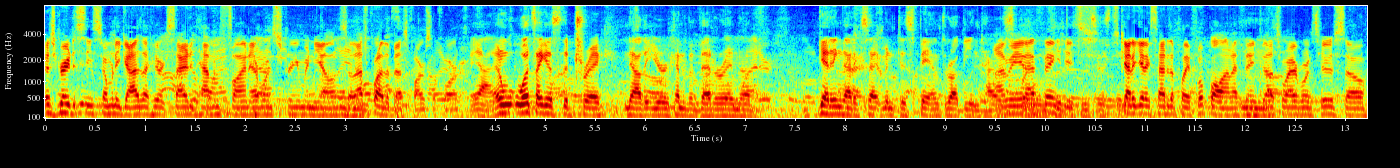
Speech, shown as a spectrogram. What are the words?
it's great to see so many guys out here excited, having fun, everyone's screaming, yelling. So that's probably the best part so far. yeah, and what's I guess the trick now that you're kind of a veteran of getting that excitement to span throughout the entire I spring mean, I think keep it it's, consistent? it's got to get excited to play football, and I think that's why everyone's here. So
